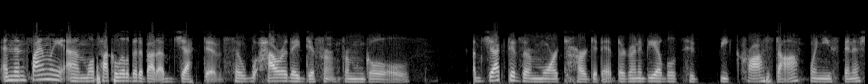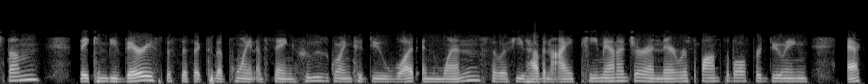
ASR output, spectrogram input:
And then finally, um, we'll talk a little bit about objectives. So how are they different from goals? Objectives are more targeted. They're going to be able to be crossed off when you finish them. They can be very specific to the point of saying who's going to do what and when. So if you have an IT manager and they're responsible for doing X,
